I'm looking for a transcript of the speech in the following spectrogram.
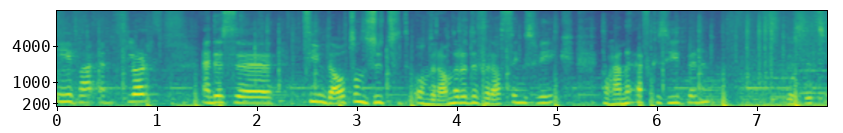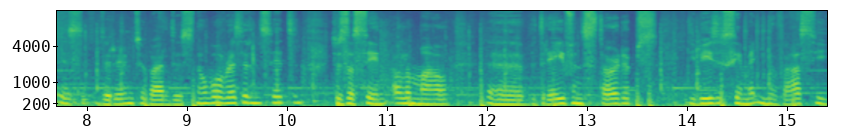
Eva en Flor. En dus uh, Team Daltons doet onder andere de verrassingsweek. We gaan even hier binnen. Dus dit is de ruimte waar de Snowball Residents zitten. Dus dat zijn allemaal uh, bedrijven, start-ups die bezig zijn met innovatie.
